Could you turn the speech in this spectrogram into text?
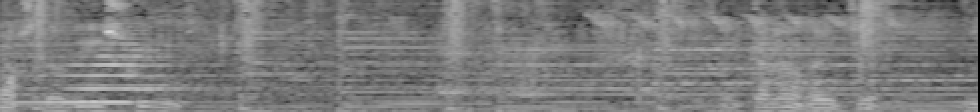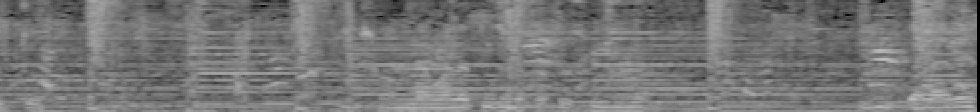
মশলা দিয়ে শুরু। এখানে হয়েছে দুটো। সন্ধ্যামালা তুগুলো কত সুন্দর পিঙ্ক কালারের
